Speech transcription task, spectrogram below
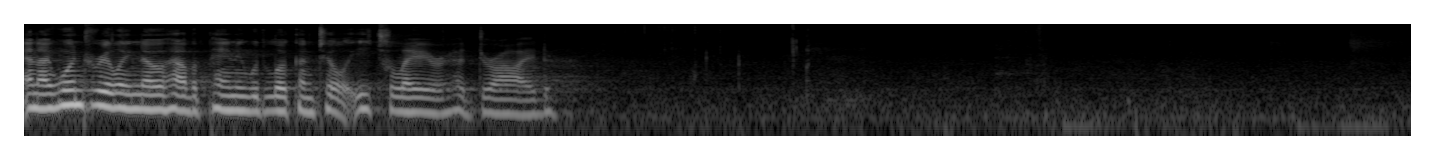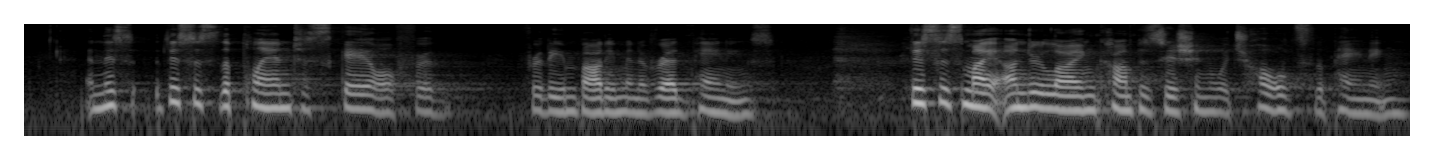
and I wouldn't really know how the painting would look until each layer had dried. And this, this is the plan to scale for, for the embodiment of red paintings. This is my underlying composition which holds the painting.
